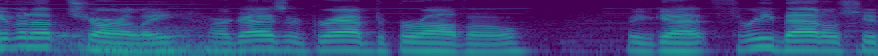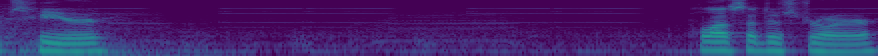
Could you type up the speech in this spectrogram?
Giving up Charlie. Our guys have grabbed Bravo. We've got three battleships here. Plus a destroyer.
